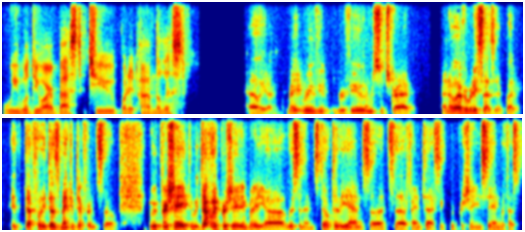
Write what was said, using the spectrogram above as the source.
we will do our best to put it on the list. Hell yeah. Rate, review, review, and subscribe. I know everybody says it, but it definitely does make a difference. So we appreciate, we definitely appreciate anybody uh, listening still to the end. So it's uh, fantastic. We appreciate you staying with us.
